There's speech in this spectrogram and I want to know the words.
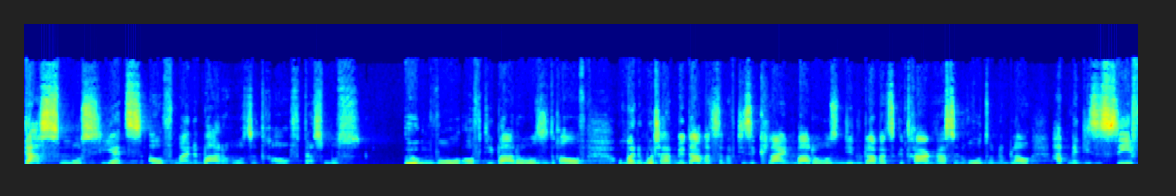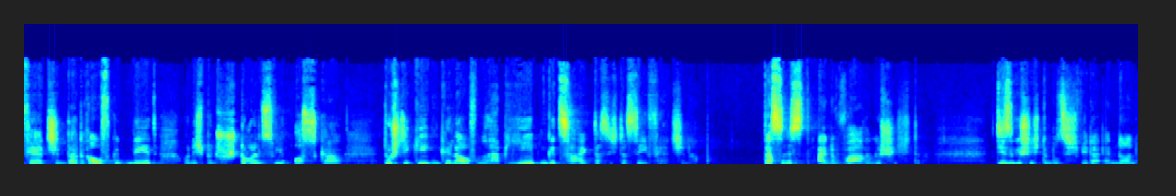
das muss jetzt auf meine Badehose drauf. Das muss irgendwo auf die Badehose drauf. Und meine Mutter hat mir damals dann auf diese kleinen Badehosen, die du damals getragen hast, in Rot und in Blau, hat mir dieses Seepferdchen da drauf genäht. Und ich bin stolz wie Oscar durch die Gegend gelaufen und habe jedem gezeigt, dass ich das Seepferdchen habe. Das ist eine wahre Geschichte. Diese Geschichte muss ich weder ändern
